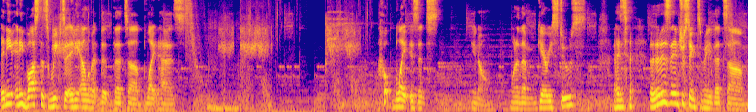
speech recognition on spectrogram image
Any any boss that's weak to any element that that uh, Blight has. I hope Blight isn't, you know, one of them Gary Stews. it is interesting to me that um,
